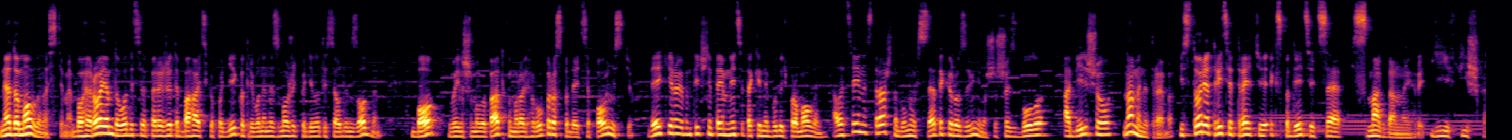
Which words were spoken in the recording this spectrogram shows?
недомовленостями, бо героям доводиться пережити багатько подій, котрі вони не зможуть поділитися один з одним. Бо в іншому випадку мораль групи розпадеться повністю. Деякі романтичні таємниці таки не будуть промовлені. Але це і не страшно, бо ми все-таки розуміємо, що щось було, а більшого нам і не треба. Історія 33-ї експедиції це смак даної гри, її фішка.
